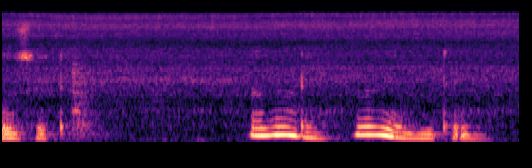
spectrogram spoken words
was it? Var det? Vad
